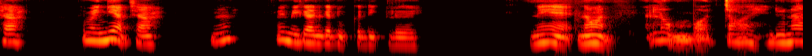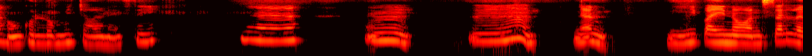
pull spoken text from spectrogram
ชะทำไมเงียบชะหืมไม่มีการกระดุกกระดิกเลย แน่นอน ลมบอดจอย ดูหน้าของคนลมไม่จอยหน่อยสินะ อืม อืม นั่น หนีไปนอนซะเล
